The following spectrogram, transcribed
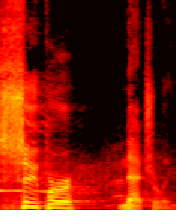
supernaturally.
